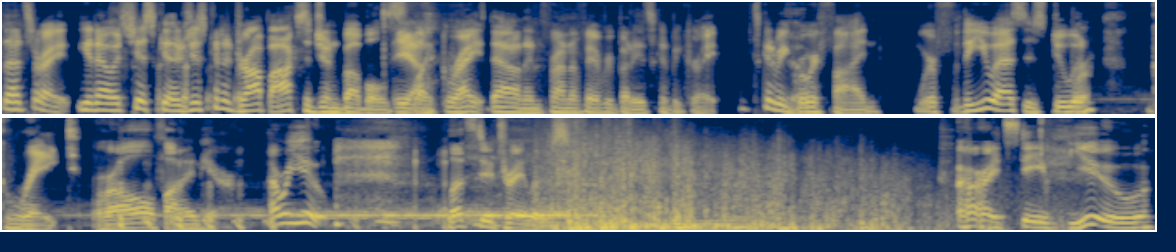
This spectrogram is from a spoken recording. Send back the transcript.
That's right. You know, it's just they're just going to drop oxygen bubbles Yeah. like right down in front of everybody. It's going to be great. It's going to be we're fine. We're the U.S. is doing great. We're all fine here. How are you? Let's do trailers. All right, Steve, you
